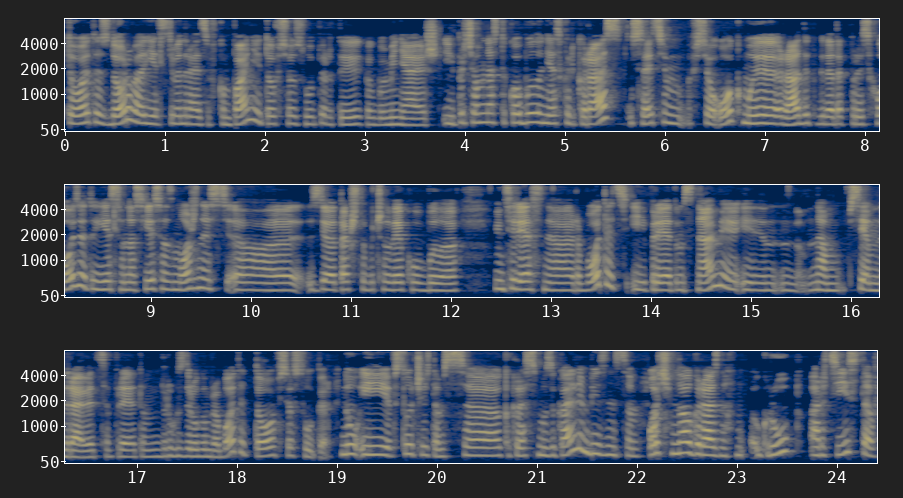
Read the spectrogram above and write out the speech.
то это здорово. Если тебе нравится в компании, то все супер, ты как бы меняешь. И причем у нас такое было несколько раз. С этим все ок, мы рады, когда так происходит. И если у нас есть возможность э, сделать так, чтобы человеку было интересно работать, и при этом с нами, и нам всем нравится при этом друг с другом работать, то все супер. Ну и в случае там с как раз с музыкальным бизнесом очень много разных групп, артистов,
